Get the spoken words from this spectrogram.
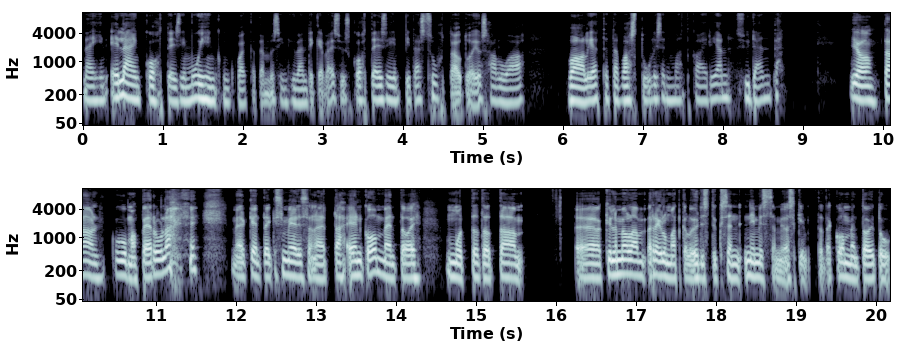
näihin eläinkohteisiin, muihin kuin vaikka tämmöisiin hyvän tekeväisyyskohteisiin pitäisi suhtautua, jos haluaa vaalia tätä vastuullisen matkailijan sydäntä? Joo, tämä on kuuma peruna. Melkein tekisi mieli sanoa, että en kommentoi, mutta tota, Kyllä me ollaan Reilumatkailuyhdistyksen nimissä myöskin tätä kommentoitu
